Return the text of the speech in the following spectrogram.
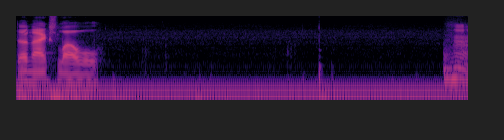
The next level. Hmm.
